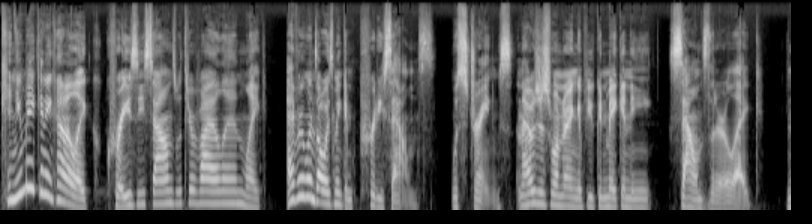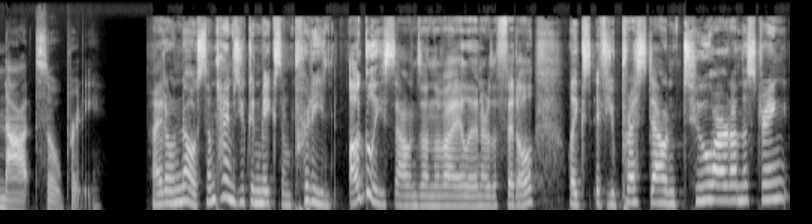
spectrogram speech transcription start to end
Can you make any kind of like crazy sounds with your violin? Like everyone's always making pretty sounds with strings. And I was just wondering if you can make any sounds that are like not so pretty. I don't know. Sometimes you can make some pretty ugly sounds on the violin or the fiddle. Like if you press down too hard on the string,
